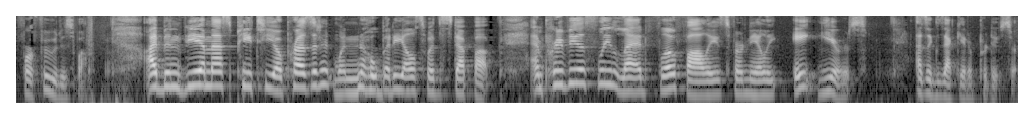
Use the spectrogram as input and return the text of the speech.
for food as well. I've been VMS PTO president when nobody else would step up, and previously led Flow Follies for nearly eight years as executive producer.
